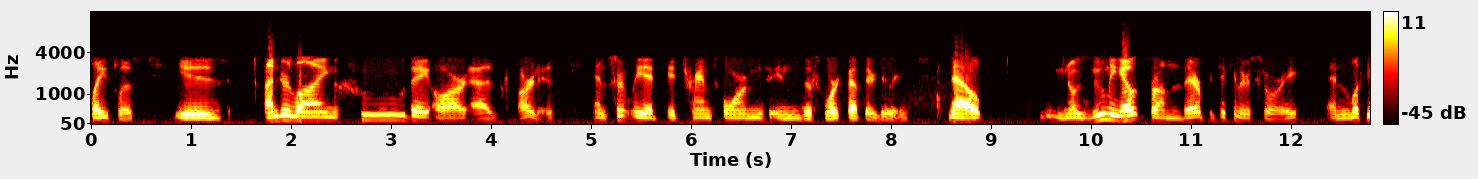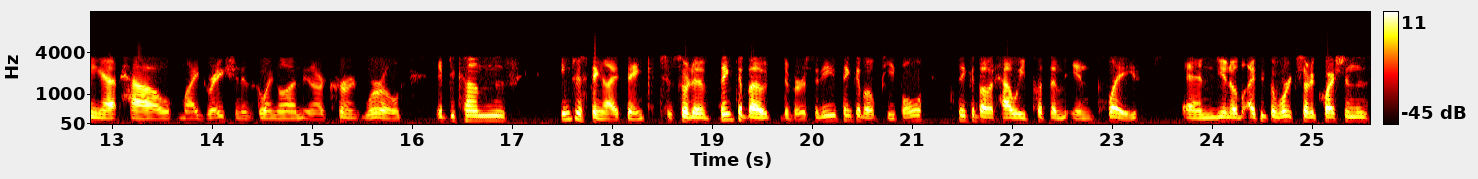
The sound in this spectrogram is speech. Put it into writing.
placeless is underlying who they are as artists, and certainly it, it transforms in this work that they're doing. Now, you know, zooming out from their particular story and looking at how migration is going on in our current world, it becomes interesting, I think, to sort of think about diversity, think about people, think about how we put them in place. And, you know, I think the work sort of questions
